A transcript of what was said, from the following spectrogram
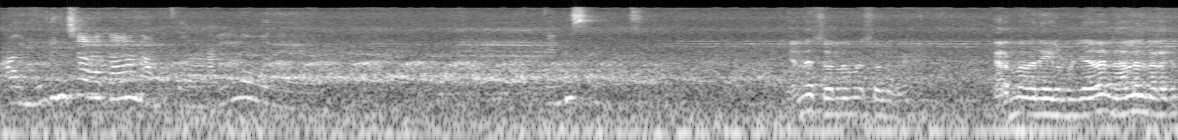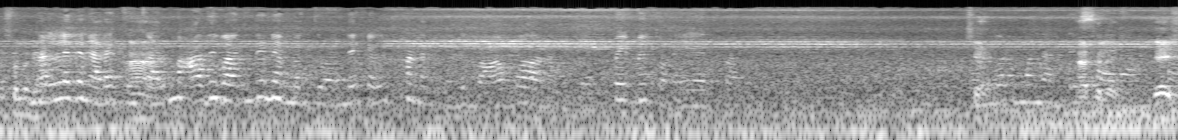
அது முடிஞ்சாதான் நமக்கு ஒரு நல்ல ஒரு என்ன சொல்லணுமோ சொல்லுங்க. கர்ம வினைகள் முடிஞ்சாதான் நல்லது நடக்குன்னு சொல்லுங்க நல்லது நடக்கும். கர்ம அது வந்து நமக்கு வந்து ஹெல்ப் பண்ணதுக்கு வந்து பாபா நமக்கு எப்பயுமே துணையா இருப்பாங்க சரி. ஜெய்.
